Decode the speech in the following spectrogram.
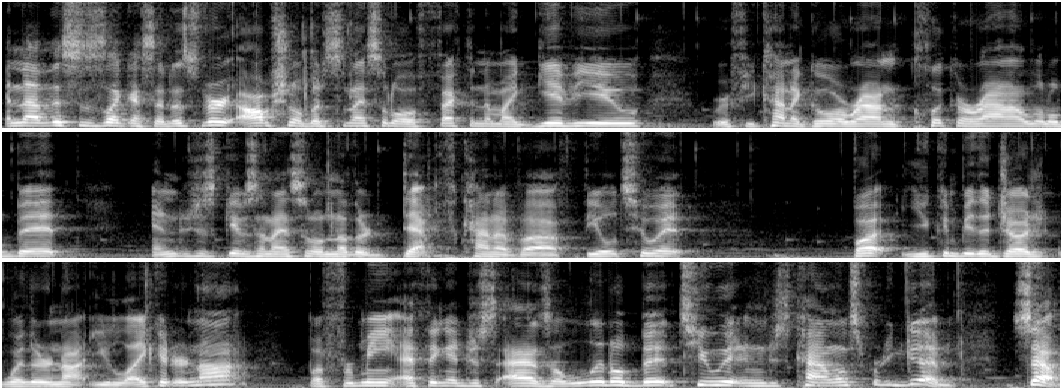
And now this is, like I said, it's very optional, but it's a nice little effect that it might give you, where if you kind of go around, click around a little bit, and it just gives a nice little another depth kind of uh, feel to it. But you can be the judge whether or not you like it or not. But for me, I think it just adds a little bit to it and just kind of looks pretty good. So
